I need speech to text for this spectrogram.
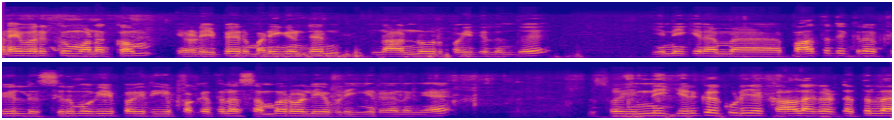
அனைவருக்கும் வணக்கம். என்னுடைய பேர் மணிகண்டன். நான் அன்னூர் பகுதியிலேருந்து. இன்றைக்கி நம்ம பார்த்துட்டு இருக்கிற ஃபீல்டு சிறுமுகை பகுதிக்கு பக்கத்தில் சம்பர்வழி அப்படிங்கிறானுங்க. ஸோ இன்றைக்கி இருக்கக்கூடிய காலகட்டத்தில்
